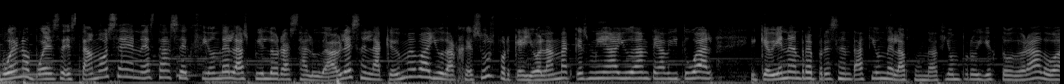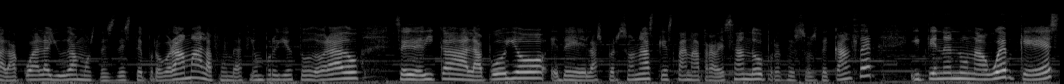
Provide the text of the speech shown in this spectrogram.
Bueno, pues estamos en esta sección de las píldoras saludables en la que hoy me va a ayudar Jesús porque Yolanda, que es mi ayudante habitual y que viene en representación de la Fundación Proyecto Dorado, a la cual ayudamos desde este programa, la Fundación Proyecto Dorado se dedica al apoyo de las personas que están atravesando procesos de cáncer y tienen una web que es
